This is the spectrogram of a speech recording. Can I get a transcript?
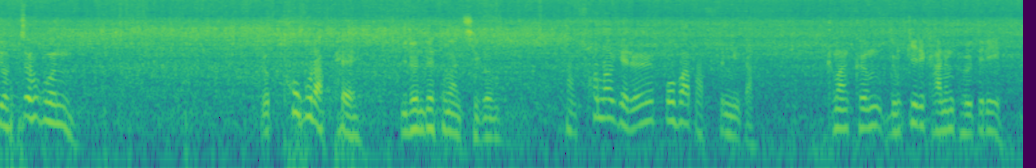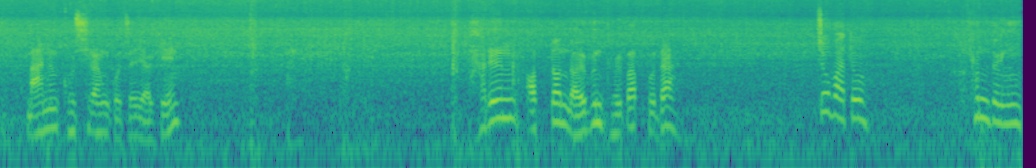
이쪽은 요 토굴 앞에 이런 데서만 지금 한 서너 개를 뽑아봤습니다. 그만큼 눈길이 가는 돌들이 많은 곳이란 거죠, 여긴. 다른 어떤 넓은 돌밭보다 좁아도 현동이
